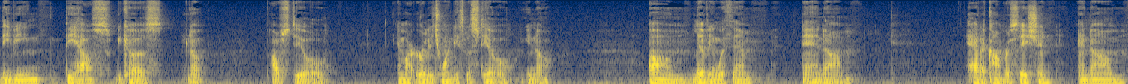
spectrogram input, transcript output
leaving the house because, you know, I was still in my early 20s, but still, you know, um, living with them and um, had a conversation and um,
